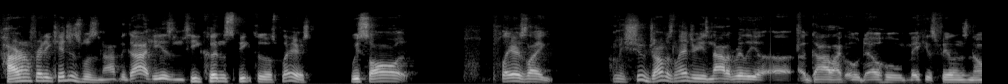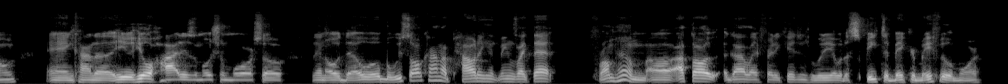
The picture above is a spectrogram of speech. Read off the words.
hiring Freddie Kitchens was not the guy. He is he couldn't speak to those players. We saw players like I mean, shoot, Jarvis Landry is not a really a, a guy like Odell who will make his feelings known and kind of he he'll hide his emotion more so than Odell will. But we saw kind of pouting and things like that from him. Uh, I thought a guy like Freddie Kitchens would be able to speak to Baker Mayfield more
